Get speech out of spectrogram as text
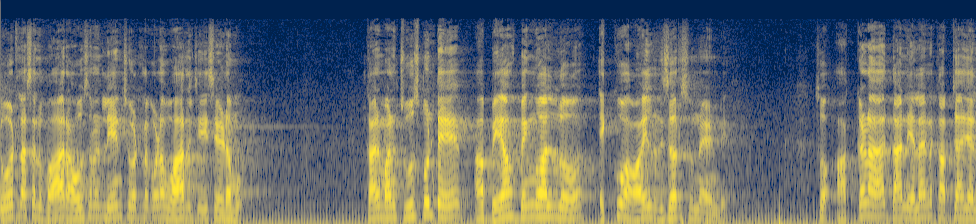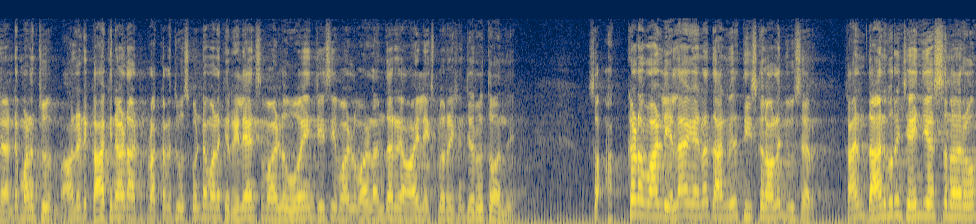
చోట్ల అసలు వారు అవసరం లేని చోట్ల కూడా వారు చేసేయడము. కానీ మనం చూసుకుంటే ఆ బే ఆఫ్ బెంగాల్లో ఎక్కువ ఆయిల్ రిజర్వ్స్ ఉన్నాయండి. సో అక్కడ దాన్ని ఎలా అయినా కబ్జా చేయాలి. అంటే మనం చూ ఆల్రెడీ కాకినాడ అటు ప్రక్కన చూసుకుంటే మనకి రిలయన్స్ వాళ్ళు ఓఎన్జీసీ వాళ్ళు వాళ్ళందరి ఆయిల్ ఎక్స్ప్లోరేషన్ జరుగుతోంది. సో అక్కడ వాళ్ళు ఎలాగైనా దాని మీద తీసుకురావాలని చూశారు. కానీ దాని గురించి ఏం చేస్తున్నారు?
